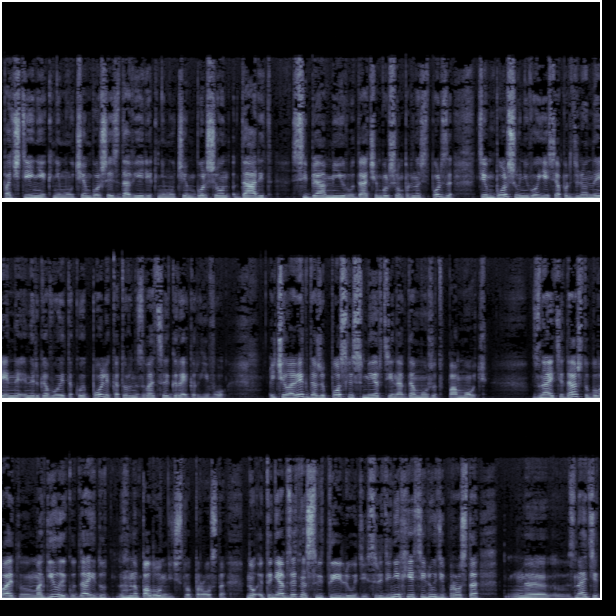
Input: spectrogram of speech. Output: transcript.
почтение к нему, чем больше есть доверие к нему, чем больше он дарит себя миру, да, чем больше он приносит пользы, тем больше у него есть определенное энерговое такое поле, которое называется эгрегор его. И человек даже после смерти иногда может помочь. Знаете, да, что бывает могилы, куда идут на паломничество просто. Но это не обязательно святые люди. Среди них есть и люди просто, э, знаете,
